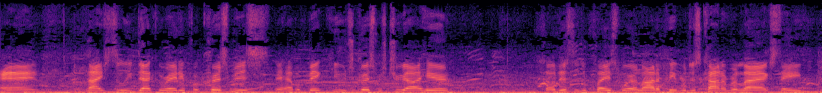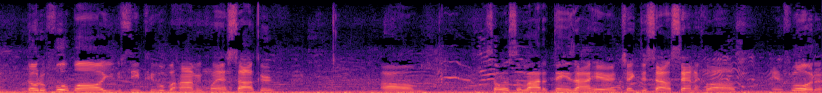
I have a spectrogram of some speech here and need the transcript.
And nicely decorated for Christmas. They have a big, huge Christmas tree out here. So this is a place where a lot of people just kind of relax. They throw the football. You can see people behind me playing soccer. Um, so it's a lot of things out here. Check this out, Santa Claus in Florida.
